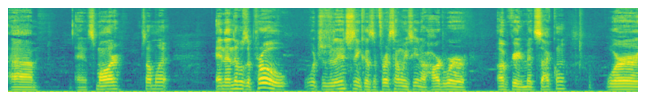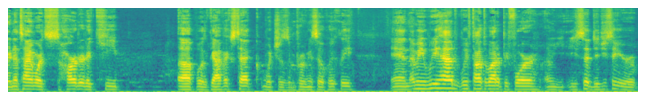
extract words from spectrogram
um, and it's smaller somewhat. And then there was a Pro, which was really interesting because the first time we've seen a hardware upgrade mid cycle. We're in a time where it's harder to keep up with graphics tech, which is improving so quickly. And I mean, we had we've talked about it before. I mean, you said, did you say you're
